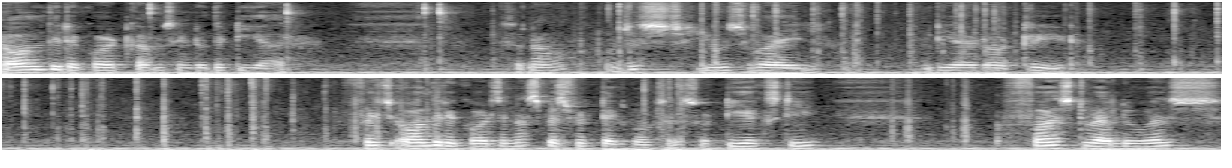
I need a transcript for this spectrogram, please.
all the record comes into the dr so now just use while dot read. Fetch all the records in a specific text boxes so txt first value was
